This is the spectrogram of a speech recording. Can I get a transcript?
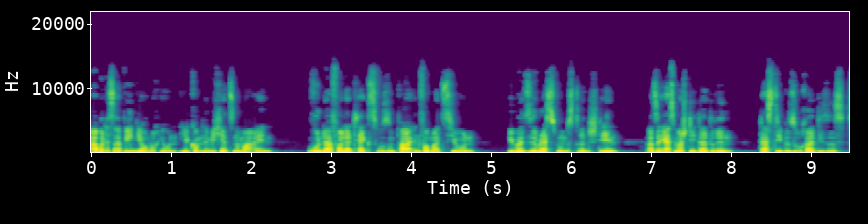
Aber das erwähnen die auch noch hier unten. Hier kommt nämlich jetzt nochmal ein wundervoller Text, wo so ein paar Informationen über diese Restrooms drin stehen. Also erstmal steht da drin, dass die Besucher dieses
